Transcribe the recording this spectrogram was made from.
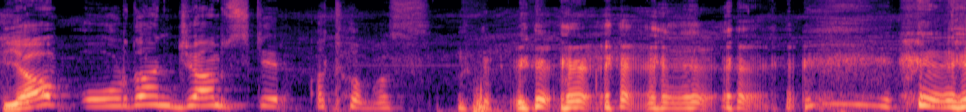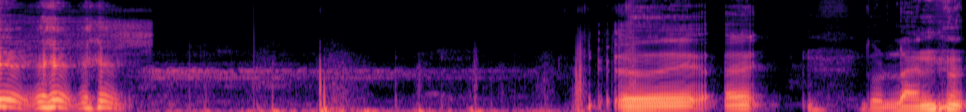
Ya oradan jumpscare atamaz. ee, e, dur lan.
